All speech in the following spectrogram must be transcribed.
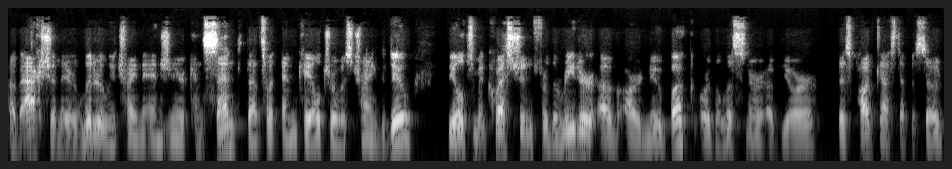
of action. They're literally trying to engineer consent. That's what MK Ultra was trying to do the ultimate question for the reader of our new book or the listener of your this podcast episode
